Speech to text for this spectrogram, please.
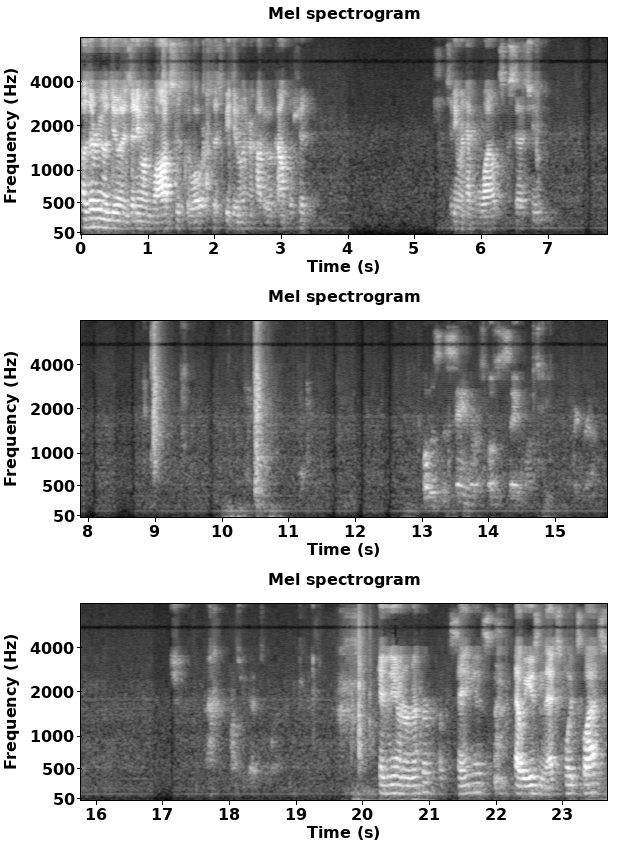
How's everyone doing? Is anyone lost as to what we're supposed to be doing or how to accomplish it? Is anyone having wild success yet? What was the saying that we're supposed to say once we figure out? Once we get to work. Can anyone remember what the saying is that we use in the exploits class?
